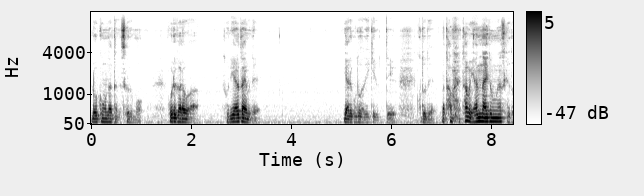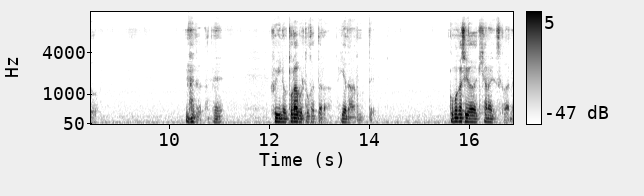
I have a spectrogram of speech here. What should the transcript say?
録音だったんですけどもこれからはリアルタイムでやることができるっていうことで、まあ、多分多分やんないと思いますけどなんかね不意のトラブルとかあったら嫌だなと思って。ごまかしが効かないですからね。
